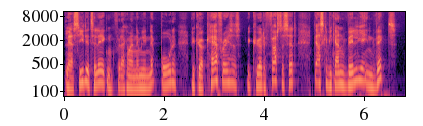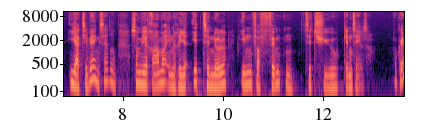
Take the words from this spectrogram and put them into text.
lad os sige det til lægen, for der kan man nemlig nemt bruge det. Vi kører calf raises, vi kører det første sæt. Der skal vi gerne vælge en vægt i aktiveringssættet, som vi rammer en riger 1-0 inden for 15 til 20 gentagelser. Okay?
